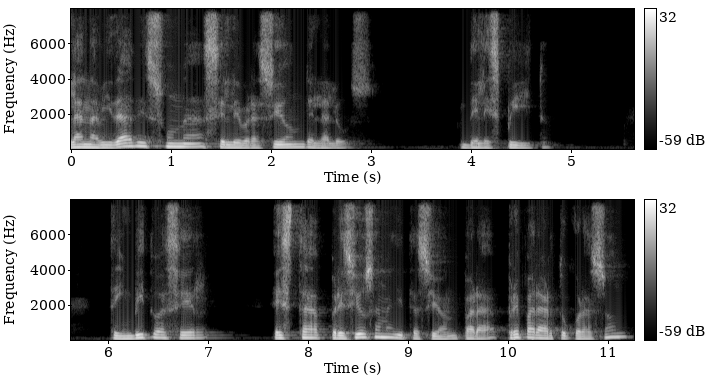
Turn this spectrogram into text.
La Navidad es una celebración de la luz, del Espíritu. Te invito a hacer esta preciosa meditación para preparar tu corazón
